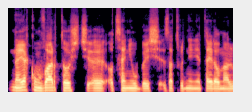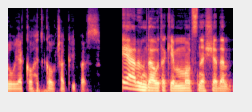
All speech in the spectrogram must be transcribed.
na jaką wartość e, oceniłbyś zatrudnienie Tyrona Lu jako head coacha Clippers? Ja bym dał takie mocne 7.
